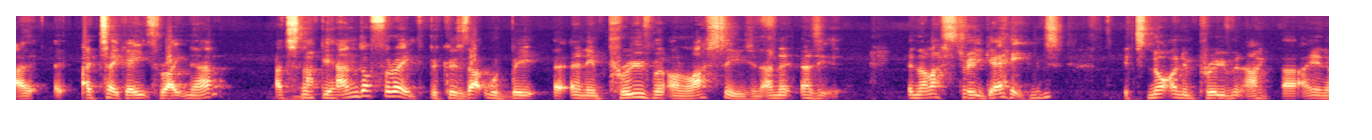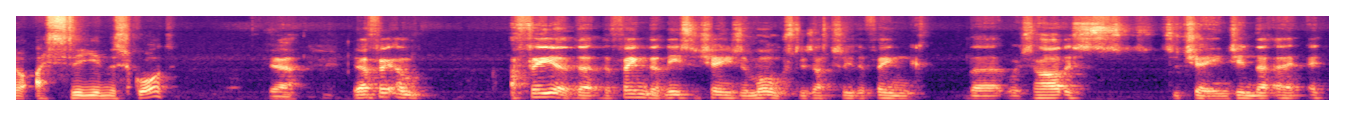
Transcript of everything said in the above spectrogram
I, I'd take eighth right now. I'd snap your hand off for eighth because that would be an improvement on last season. And as it, in the last three games, it's not an improvement I, I you know I see in the squad. Yeah, yeah. I think um, I fear that the thing that needs to change the most is actually the thing that was hardest to change. In that uh, it,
